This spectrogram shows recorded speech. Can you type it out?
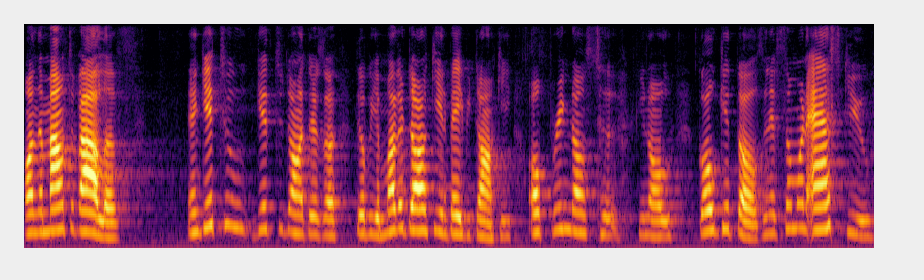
on the Mount of Olives and get to get to there's a there'll be a mother donkey and a baby donkey. Oh, bring those to you know go get those. And if someone asks you,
